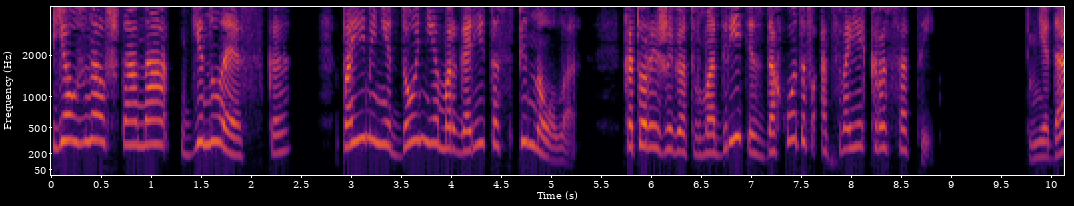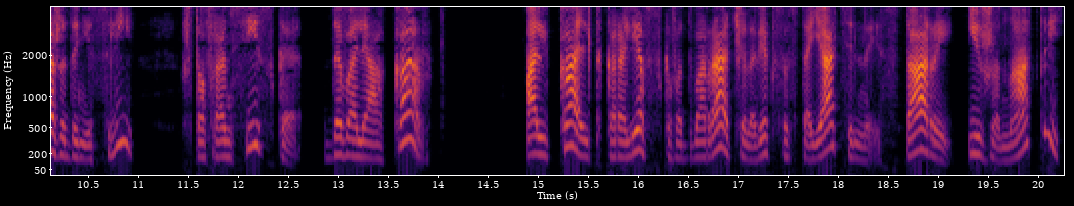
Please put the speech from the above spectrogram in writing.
Я узнал, что она генуэзка по имени Донья Маргарита Спинола, которая живет в Мадриде с доходов от своей красоты. Мне даже донесли, что Франциска де Валякар алькальд королевского двора, человек состоятельный, старый и женатый,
